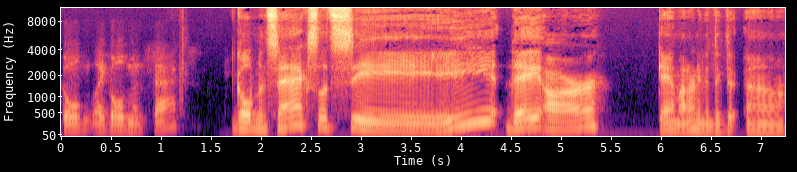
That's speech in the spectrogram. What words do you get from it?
Gold like Goldman Sachs. Goldman Sachs. Let's see. They are. Damn, I don't even think they're. Uh,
